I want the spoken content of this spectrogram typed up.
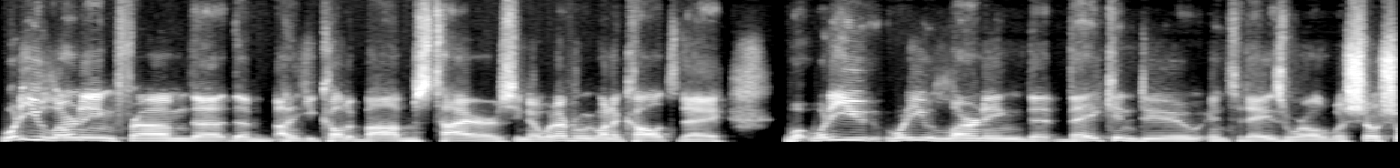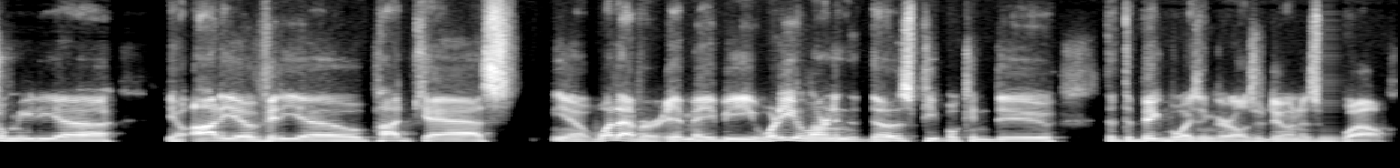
what are you learning from the the? I think you called it Bob's Tires. You know, whatever we want to call it today. What what are you what are you learning that they can do in today's world with social media? You know, audio, video, podcasts. You know, whatever it may be. What are you learning that those people can do that the big boys and girls are doing as well?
